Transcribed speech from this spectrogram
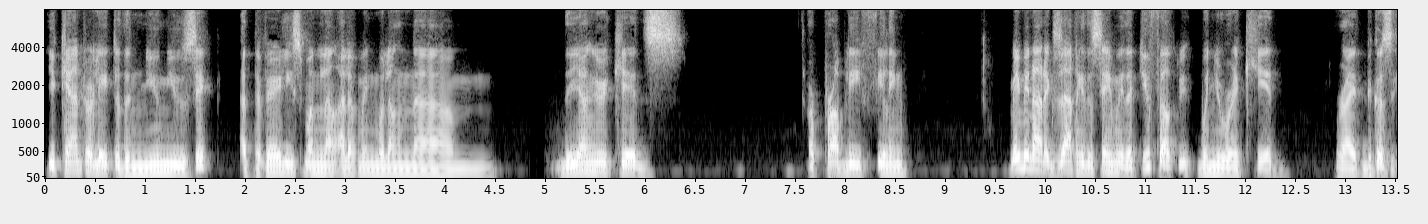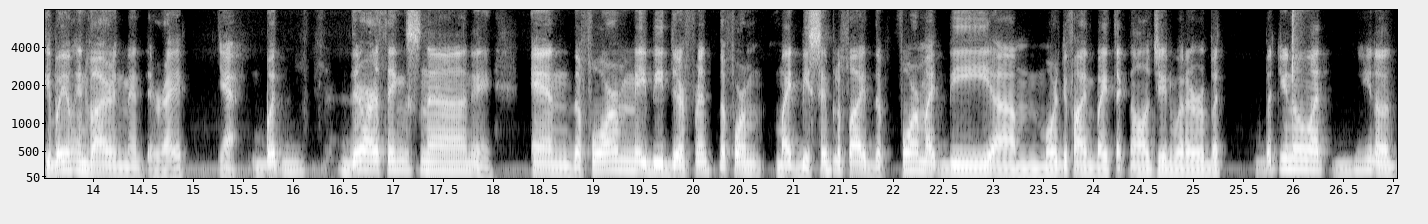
you can't relate to the new music, at the very least man lang, alamin mo lang na um, the younger kids are probably feeling maybe not exactly the same way that you felt when you were a kid, right? Because iba yung environment, eh, right? Yeah. But there are things na ano eh, and the form may be different. The form might be simplified. The form might be um, more defined by technology and whatever. But but you know what? You know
